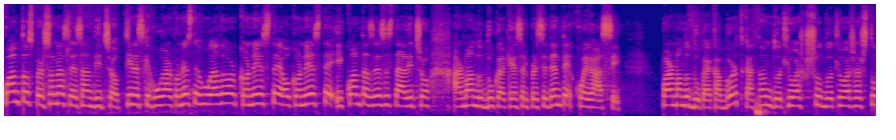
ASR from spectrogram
¿Cuántas personas les han dicho, tienes que jugar con este jugador, con este o con este? ¿Y cuántas veces te ha dicho Armando Duca, que es el presidente, juega así? Po Armando Duca e ka bërt, ka thënë, duhet luash kështu, duhet luash ashtu,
